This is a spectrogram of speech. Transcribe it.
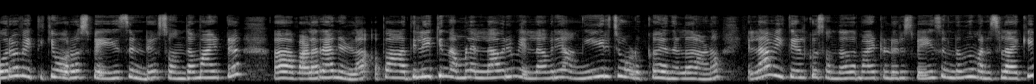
ഓരോ വ്യക്തിക്കും ഓരോ സ്പേസ് ഉണ്ട് സ്വന്തമായിട്ട് വളരാനുള്ള. അപ്പോൾ അതിലേക്ക് നമ്മൾ എല്ലാവരും എല്ലാവരെയും അംഗീകരിച്ചു കൊടുക്കുക എന്നുള്ളതാണ് എല്ലാ വ്യക്തികൾക്കും സ്വന്തമായിട്ടുള്ളൊരു സ്പേസ് ഉണ്ടെന്ന് മനസ്സിലാക്കി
